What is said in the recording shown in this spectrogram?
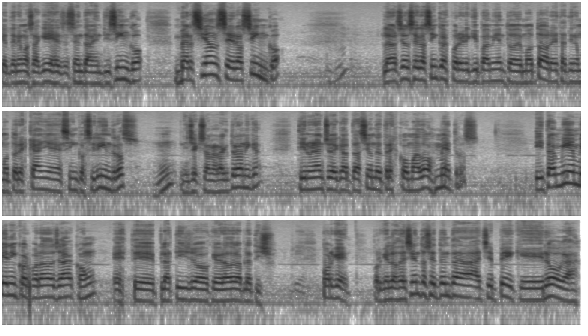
que tenemos aquí, es el 6025, versión 05. La versión 05 es por el equipamiento de motor. Esta tiene un motor Scania de 5 cilindros, inyección electrónica. Tiene un ancho de captación de 3,2 metros. Y también viene incorporado ya con este platillo, quebrador a platillo. ¿Por qué? Porque en los de 170 HP que eroga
